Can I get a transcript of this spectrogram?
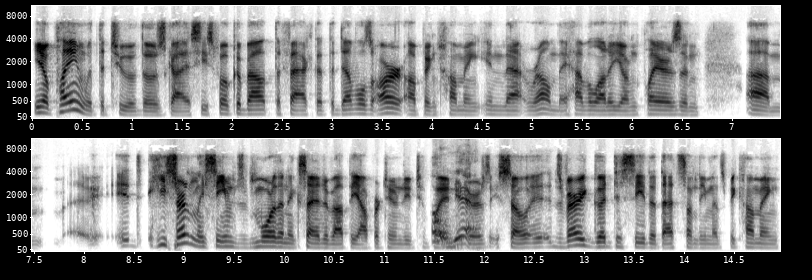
you know playing with the two of those guys. He spoke about the fact that the Devils are up and coming in that realm. They have a lot of young players, and um, it he certainly seems more than excited about the opportunity to play Oh, in New yeah. Jersey. So it's very good to see that that's something that's becoming.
